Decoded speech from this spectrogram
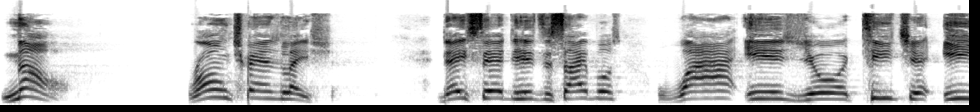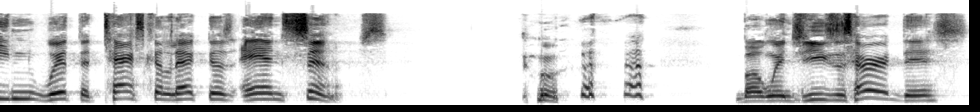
No. Wrong translation. They said to his disciples, Why is your teacher eating with the tax collectors and sinners? but when Jesus heard this,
